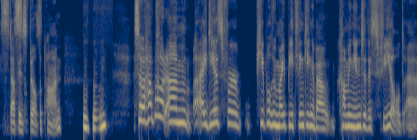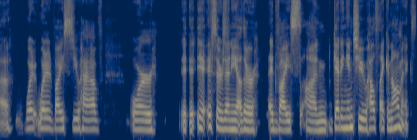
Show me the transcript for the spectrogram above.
stuff is built upon mm-hmm. so how about um, ideas for people who might be thinking about coming into this field uh, what what advice do you have or if there's any other advice on getting into health economics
